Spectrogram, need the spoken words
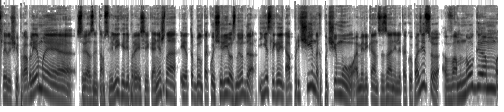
последующие проблемы, связанные там с Великой депрессией, конечно, это был такой серьезный удар. Если говорить о причинах, почему американцы заняли такую позицию, во многом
